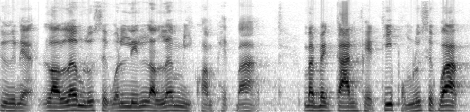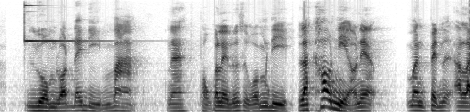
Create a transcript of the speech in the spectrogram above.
กลืนเนี่ยเราเริ่มรู้สึกว่าลิ้นเราเริ่มมีความเผ็ดบ้าง มันเป็นการเผ็ดที่ผมรู้สึกว่ารวมรสได้ดีมากนะผมก็เลยรู้สึกว่ามันดี แล้วข้าวเหนียวเนี่ยมันเป็นอะไร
